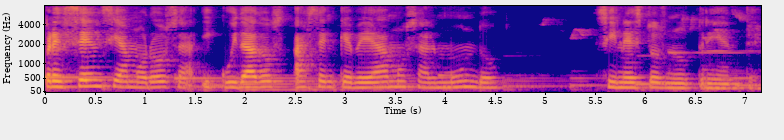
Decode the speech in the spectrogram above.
presencia amorosa y cuidados hacen que veamos al mundo sin estos nutrientes.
